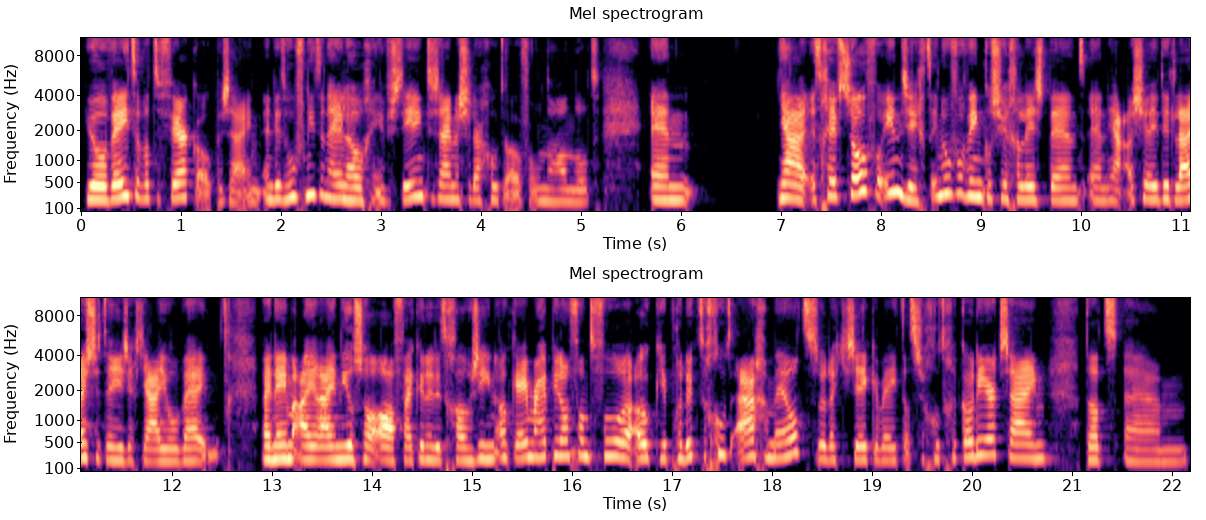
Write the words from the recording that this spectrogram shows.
Je wil weten wat de verkopen zijn. En dit hoeft niet een hele hoge investering te zijn als je daar goed over onderhandelt. En ja, het geeft zoveel inzicht in hoeveel winkels je gelist bent. En ja, als je dit luistert en je zegt, ja joh, wij, wij nemen Aira en Niels al af, wij kunnen dit gewoon zien. Oké, maar heb je dan van tevoren ook je producten goed aangemeld, zodat je zeker weet dat ze goed gecodeerd zijn, dat... Um,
